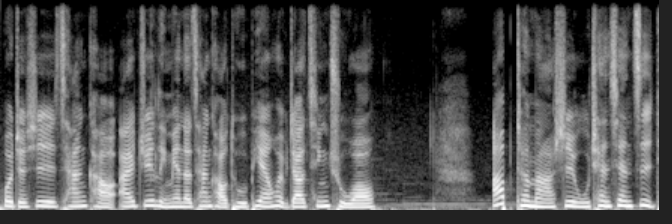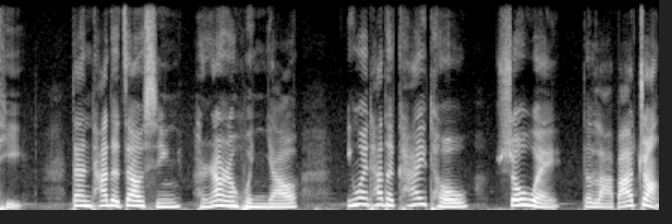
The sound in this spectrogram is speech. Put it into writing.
或者是参考 IG 里面的参考图片会比较清楚哦。Optima 是无衬线字体，但它的造型很让人混淆，因为它的开头、收尾的喇叭状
